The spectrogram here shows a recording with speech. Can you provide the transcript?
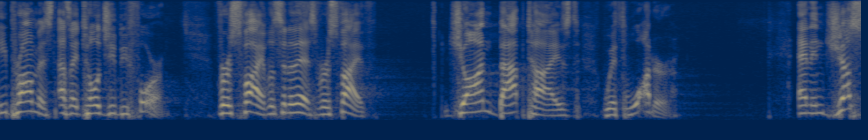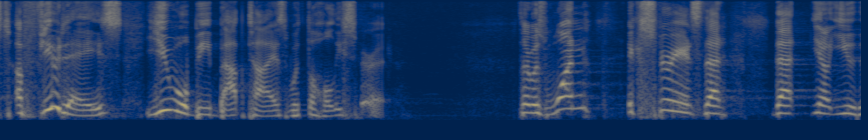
he promised, as I told you before. Verse 5, listen to this. Verse 5. John baptized with water. And in just a few days, you will be baptized with the Holy Spirit. There was one experience that that you know you,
